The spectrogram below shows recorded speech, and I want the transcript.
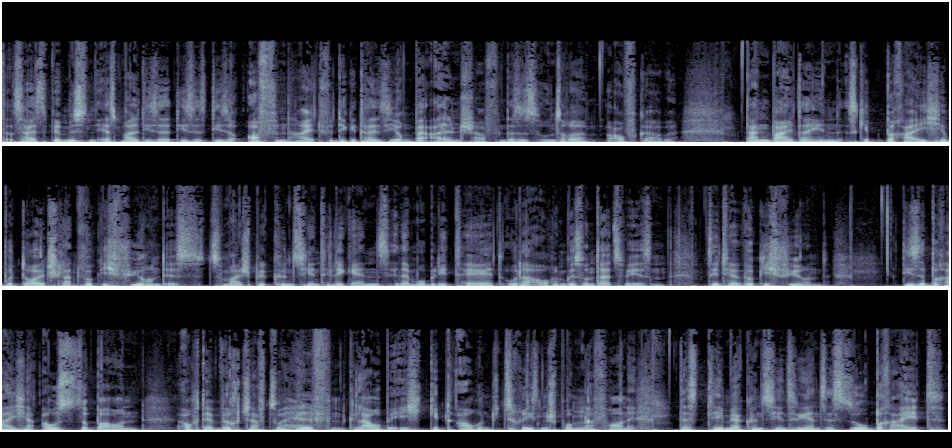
Das heißt, wir müssen erstmal diese, diese, diese Offenheit für Digitalisierung bei allen schaffen. Das ist unsere Aufgabe. Dann weiterhin, es gibt Bereiche, wo Deutschland wirklich führend ist. Zum Beispiel künstliche Intelligenz in der Mobilität oder auch im Gesundheitswesen sind wir wirklich führend. Diese Bereiche auszubauen, auch der Wirtschaft zu helfen, glaube ich, gibt auch einen Riesensprung nach vorne. Das Thema künstliche Intelligenz ist so breit,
